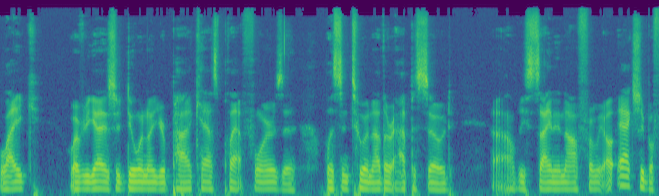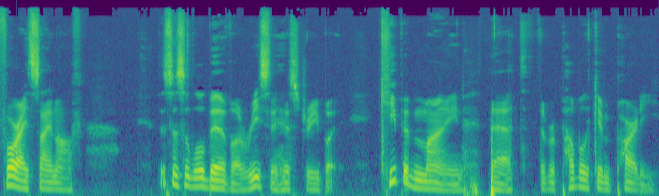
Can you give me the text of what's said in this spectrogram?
like whatever you guys are doing on your podcast platforms and listen to another episode. Uh, I'll be signing off from. Oh, actually, before I sign off, this is a little bit of a recent history, but keep in mind that the Republican Party,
